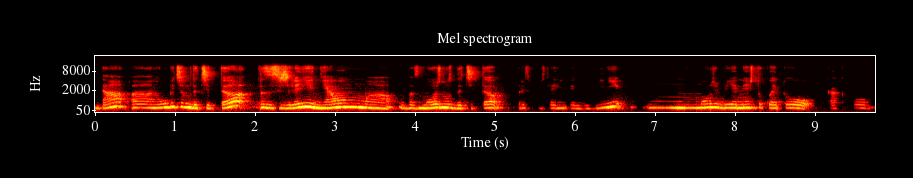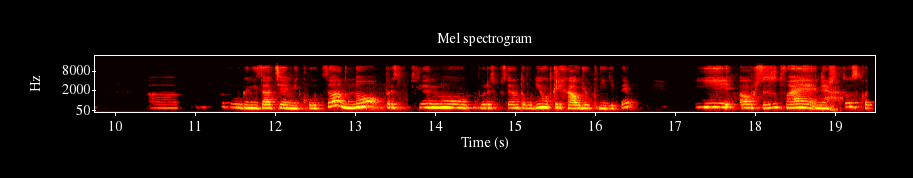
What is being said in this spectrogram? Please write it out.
Да, много обичам да чета. За съжаление нямам а, възможност да чета през последните години. Може би е нещо, което както а, като организация ми куца, но през, последно, през последната година открих аудиокнигите. И общо това е нещо, с което,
